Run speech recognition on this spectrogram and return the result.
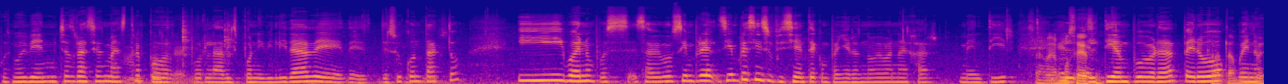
Pues muy bien, muchas gracias maestra por, por, la disponibilidad de, de su contacto. Y bueno, pues sabemos siempre, siempre es insuficiente, compañeros, no me van a dejar mentir el, el, tiempo, ¿verdad? Pero bueno,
